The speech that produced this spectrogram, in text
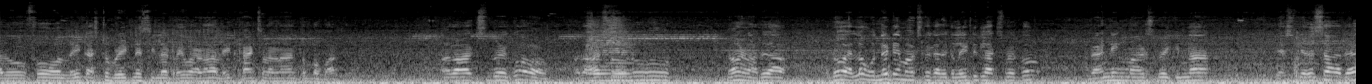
ಅದು ಫೋ ಲೈಟ್ ಅಷ್ಟು ಬ್ರೈಟ್ನೆಸ್ ಇಲ್ಲ. ಡ್ರೈವರ್ ಅಣ್ಣ ಲೈಟ್ ಕಾಣಿಸೋಣ ಅಂತ ಪಾಪ ಅದು ಹಾಕ್ಸ್ಬೇಕು. ಅದು ಹಾಕ್ಸೋನು ನೋಡೋಣ, ಅದು ಅದು ಎಲ್ಲ ಒಂದೇ ಟೈಮ್ ಹಾಕ್ಸ್ಬೇಕು. ಅದಕ್ಕೆ ಲೈಟಿಗೆ ಹಾಕ್ಸ್ಬೇಕು. ಬ್ರ್ಯಾಂಡಿಂಗ್ ಮಾಡಿಸ್ಬೇಕಿನ್ನ ಎಷ್ಟು ಕೆಲಸ ಅದೇ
